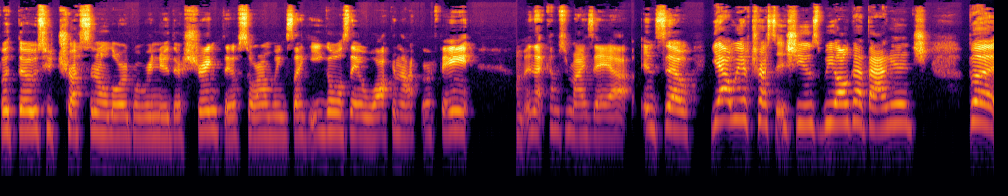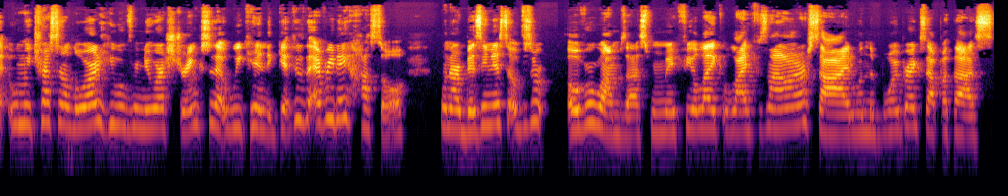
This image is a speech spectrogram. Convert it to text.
but those who trust in the Lord will renew their strength. They'll soar on wings like eagles, they will walk and not grow faint. Um, and that comes from Isaiah. And so, yeah, we have trust issues. We all got baggage. But when we trust in the Lord, He will renew our strength so that we can get through the everyday hustle when our busyness over- overwhelms us, when we feel like life is not on our side, when the boy breaks up with us,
